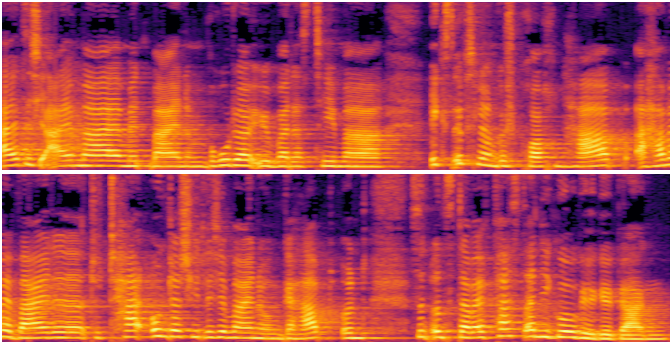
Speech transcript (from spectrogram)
als ich einmal mit meinem Bruder über das Thema XY gesprochen habe, haben wir beide total unterschiedliche Meinungen gehabt und sind uns dabei fast an die Gurgel gegangen.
